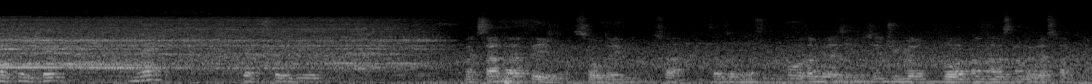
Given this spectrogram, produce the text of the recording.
Bakayım şey. Ne? Yapıştırıcı. Bak sağ tarafta mi? Solda iyi mi? Sağ. Sazı burası. Oradan biraz yiyeceksin çünkü dolapların arasında da biraz fark var.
